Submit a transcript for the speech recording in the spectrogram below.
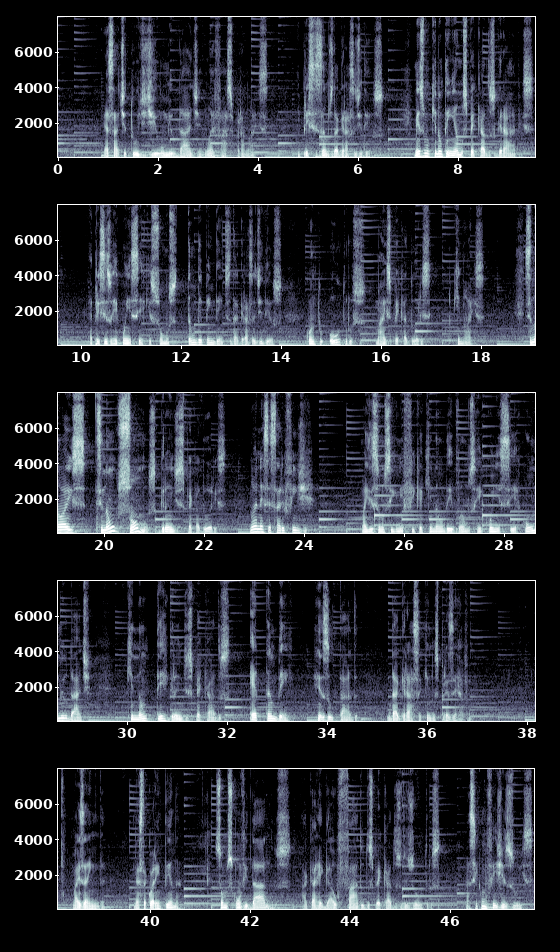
Essa atitude de humildade não é fácil para nós e precisamos da graça de Deus. Mesmo que não tenhamos pecados graves, é preciso reconhecer que somos tão dependentes da graça de Deus quanto outros mais pecadores do que nós. Se nós, se não somos grandes pecadores, não é necessário fingir. Mas isso não significa que não devamos reconhecer com humildade que não ter grandes pecados é também resultado da graça que nos preserva. Mais ainda, nesta quarentena, somos convidados a carregar o fardo dos pecados dos outros, assim como fez Jesus.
